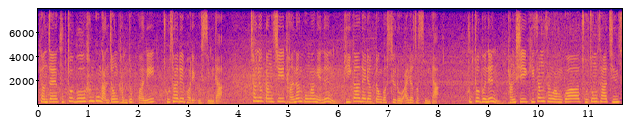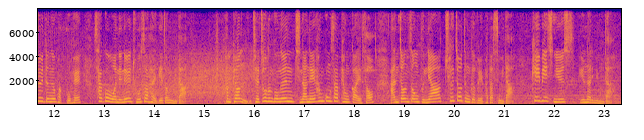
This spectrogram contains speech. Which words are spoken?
현재 국토부 항공안전감독관이 조사를 벌이고 있습니다. 착륙 당시 다낭공항에는 비가 내렸던 것으로 알려졌습니다. 국토부는 당시 기상 상황과 조종사 진술 등을 확보해 사고 원인을 조사할 예정입니다. 한편 제주항공은 지난해 항공사 평가에서 안전성 분야 최저 등급을 받았습니다. KBS 뉴스 윤아림입니다.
